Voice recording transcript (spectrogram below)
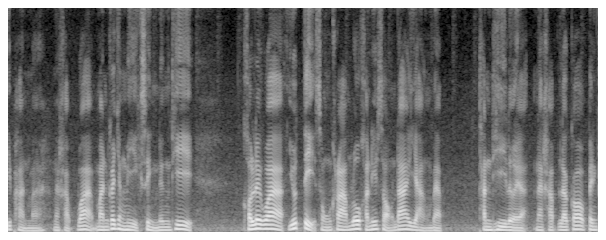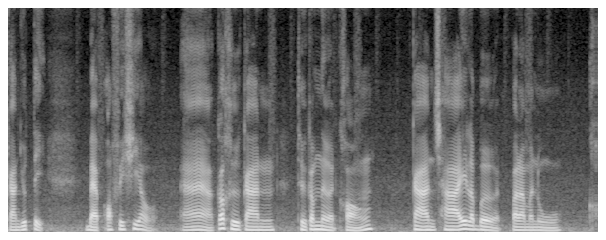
ที่ผ่านมานะครับว่ามันก็ยังมีอีกสิ่งหนึ่งที่เขาเรียกว่ายุติสงครามโลกครั้งที่ 2 ได้อย่างแบบ ทันทีเลยอะนะครับ แล้วก็เป็นการยุติแบบ Official อ่าก็คือการถือกำเนิดของการใช้ระเบิดปรมาณูข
